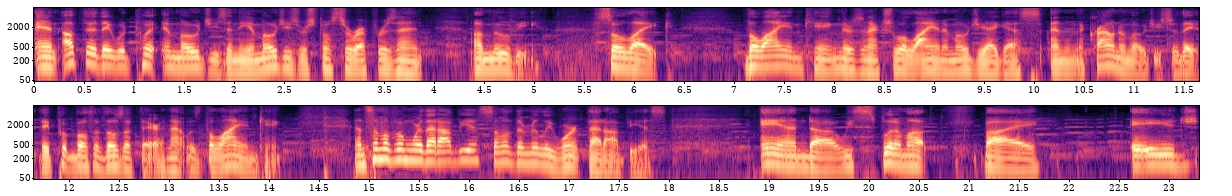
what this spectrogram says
And up there they would put emojis, and the emojis were supposed to represent a movie. So, like, the Lion King, there's an actual lion emoji, I guess, and then the crown emoji. So they, they put both of those up there, and that was the Lion King. And some of them were that obvious, some of them really weren't that obvious. And uh, we split them up by age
